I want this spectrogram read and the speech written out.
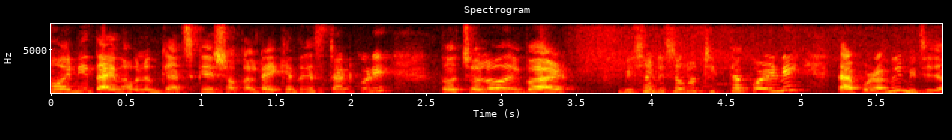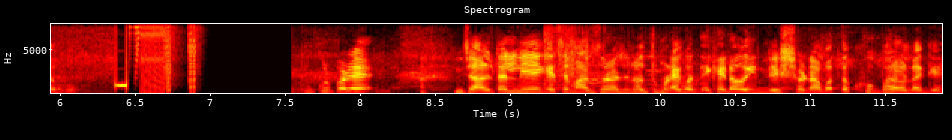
হয়নি তাই ভাবলাম কি আজকে সকালটা এখান থেকে স্টার্ট করি। তো চলো এবার বিছানা টিছানাগুলো ঠিকঠাক করে নিই তারপর আমি নিচে যাব। পুকুর পরে জালটাল নিয়ে গেছে মাছ ধরার জন্য তোমরা একবার দেখে নাও ওই দৃশ্যটা আমার তো খুব ভালো লাগে।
